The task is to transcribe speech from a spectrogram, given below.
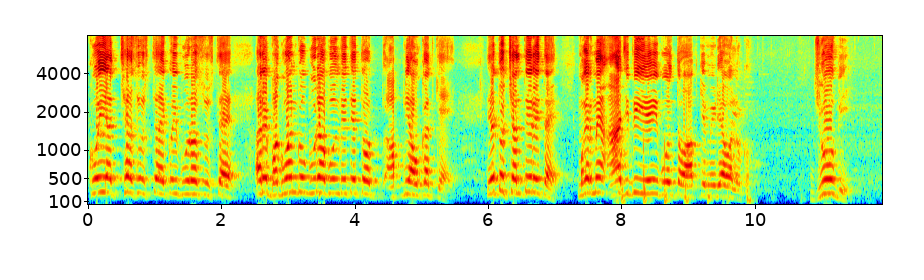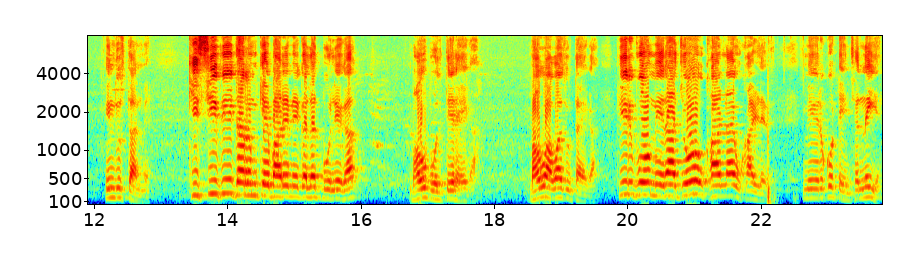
कोई अच्छा सोचता है कोई बुरा सोचता है। अरे भगवान को बुरा बोल देते तो अपनी औकत क्या है? ये तो चलते रहता है। मगर मैं आज भी यही बोलता हूँ आपके मीडिया वालों को। जो भी हिंदुस्तान में किसी भी धर्म के बारे में गलत बोलेगा भाऊ बोलते रहेगा। भाऊ आवाज़ उठाएगा। फिर वो मेरा जो उखाड़ना है उखाड़ ले मेरे को टेंशन नहीं है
